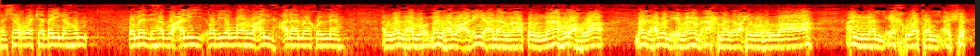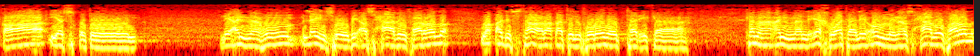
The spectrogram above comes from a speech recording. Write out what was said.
فشرك بينهم ومذهب علي رضي الله عنه على ما قلناه. المذهب مذهب علي على ما قلناه وهو مذهب الإمام أحمد رحمه الله أن الإخوة الأشقاء يسقطون. لأنهم ليسوا بأصحاب فرض وقد استغرقت الفروض التركة. كما أن الإخوة لأم أصحاب فرض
